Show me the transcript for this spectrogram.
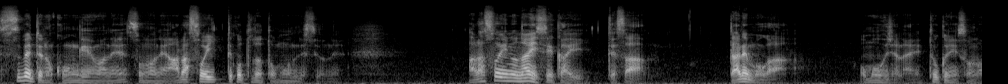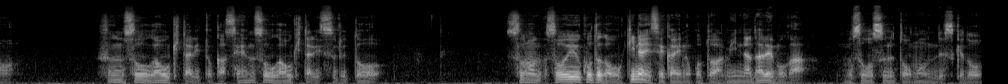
全ての根源はねそのね争いってことだと思うんですよね。争いのない世界ってさ誰もが思うじゃない？特にその紛争が起きたりとか戦争が起きたりするとそのそういうことが起きない世界のことはみんな誰もが無双すると思うんですけど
